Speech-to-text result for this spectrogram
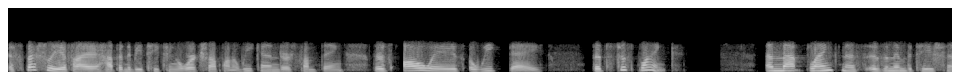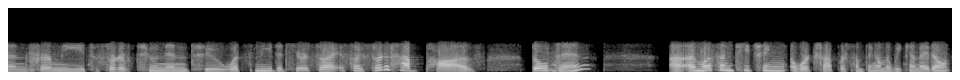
especially if I happen to be teaching a workshop on a weekend or something, there's always a weekday that's just blank. And that blankness is an invitation for me to sort of tune into what's needed here. So I so I sort of have pause built in uh, unless I'm teaching a workshop or something on the weekend, I don't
